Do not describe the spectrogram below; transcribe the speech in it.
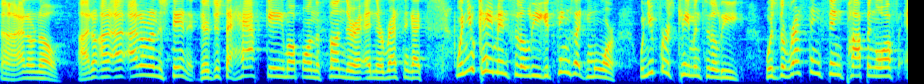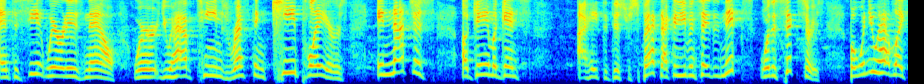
Uh, I don't know. I don't. I, I- I don't understand it. They're just a half game up on the Thunder, and they're resting guys. When you came into the league, it seems like more. When you first came into the league, was the resting thing popping off, and to see it where it is now, where you have teams resting key players in not just a game against. I hate to disrespect. I could even say the Knicks or the Sixers. But when you have like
